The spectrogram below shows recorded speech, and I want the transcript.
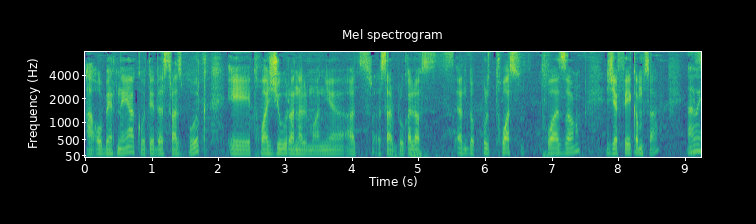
à Aubernais, à côté de Strasbourg, et trois jours en Allemagne, à Saarbrück. Alors, pour trois, trois ans, j'ai fait comme ça. Ah oui.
